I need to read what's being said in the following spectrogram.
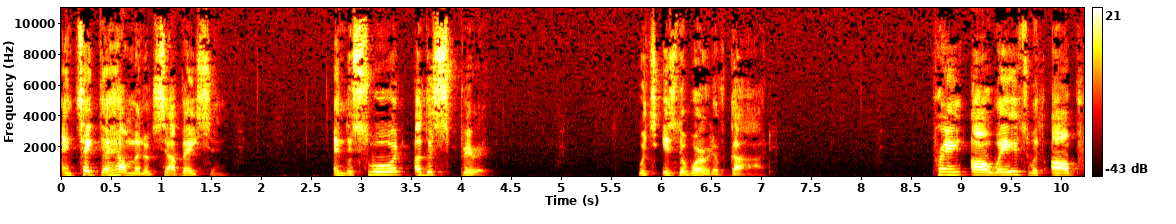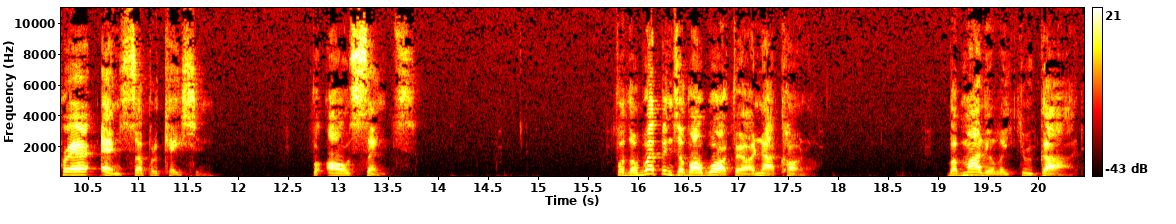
and take the helmet of salvation, and the sword of the Spirit, which is the word of God, praying always with all prayer and supplication for all saints. For the weapons of our warfare are not carnal but mightily through God,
